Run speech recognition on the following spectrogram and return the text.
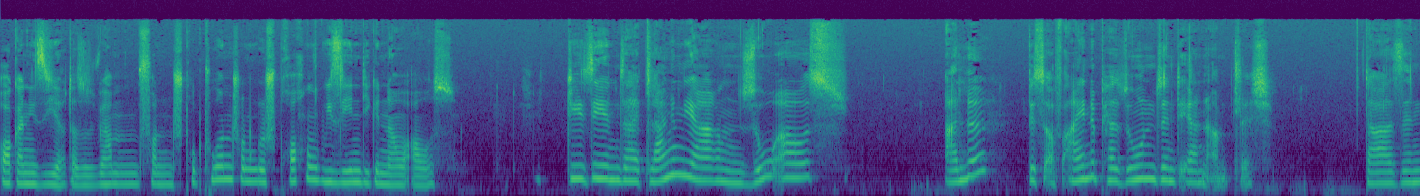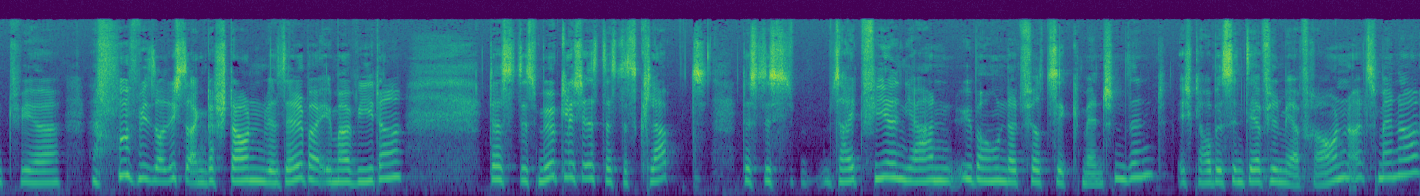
organisiert? Also wir haben von Strukturen schon gesprochen. Wie sehen die genau aus? Die sehen seit langen Jahren so aus, alle bis auf eine Person sind ehrenamtlich. Da sind wir, wie soll ich sagen, da staunen wir selber immer wieder, dass das möglich ist, dass das klappt, dass das seit vielen Jahren über 140 Menschen sind. Ich glaube, es sind sehr viel mehr Frauen als Männer,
